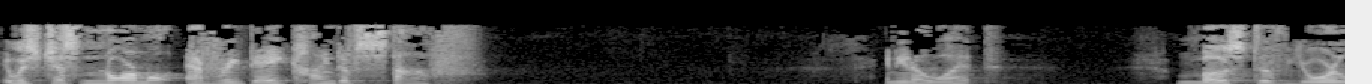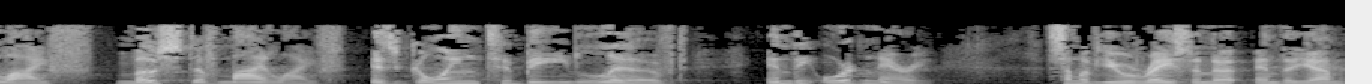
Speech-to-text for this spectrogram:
It was just normal, everyday kind of stuff. And you know what? Most of your life, most of my life is going to be lived in the ordinary. Some of you were raised in the, in the um,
